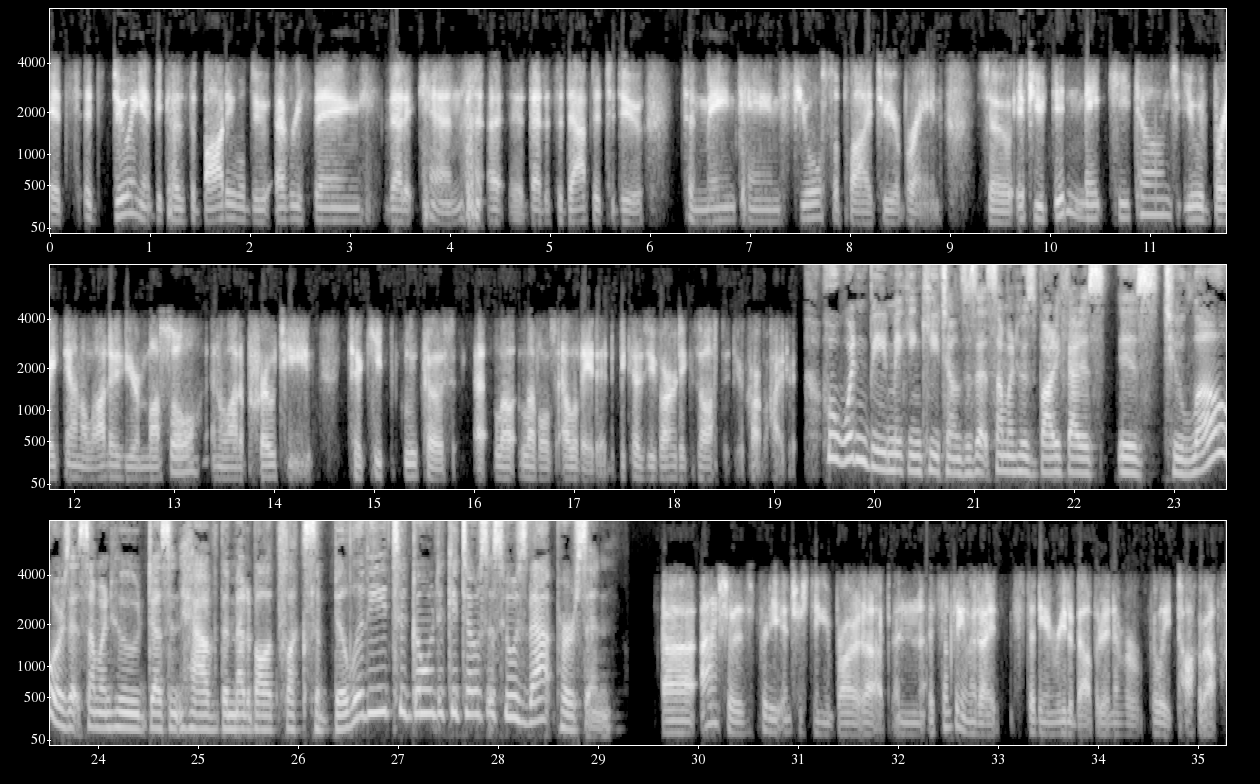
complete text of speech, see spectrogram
it's it's doing it because the body will do everything that it can uh, that it's adapted to do to maintain fuel supply to your brain. So if you didn't make ketones, you would break down a lot of your muscle and a lot of protein to keep glucose levels elevated because you've already exhausted your carbohydrate. Who wouldn't be making ketones? Is that someone whose body fat is is too low or is that someone who doesn't have the metabolic flexibility to go into ketosis? Who is that person? Uh, actually, it's pretty interesting you brought it up, and it's something that I study and read about, but I never really talk about.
